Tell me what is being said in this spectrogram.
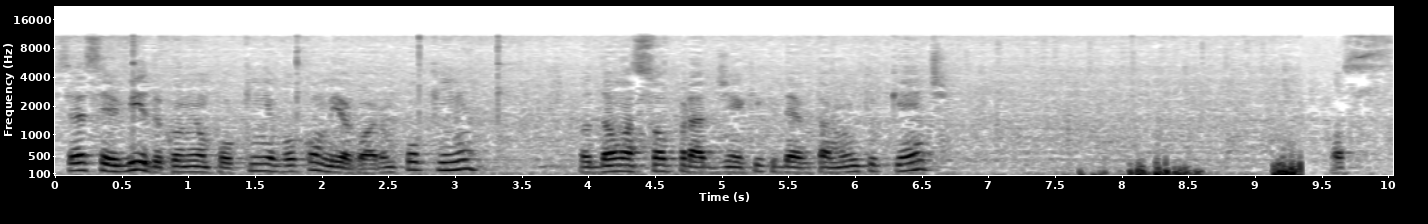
Se é servido, comer um pouquinho, eu vou comer agora um pouquinho. Vou dar uma sopradinha aqui que deve estar tá muito quente. Nossa.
